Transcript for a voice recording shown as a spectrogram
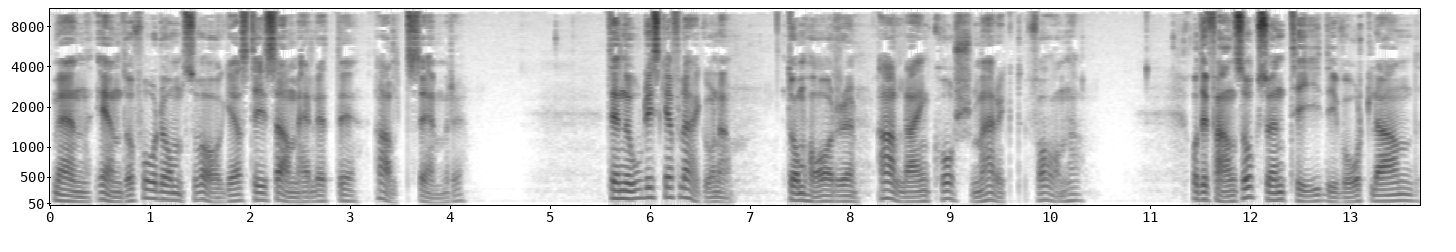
Men ändå får de svagaste i samhället det allt sämre. De nordiska flaggorna, de har alla en korsmärkt fana. Och det fanns också en tid i vårt land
